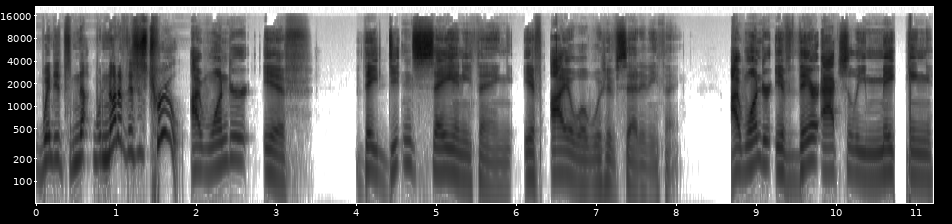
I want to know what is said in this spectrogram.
when it's not none of this is true. I wonder if they didn't say anything if Iowa would have said anything. I wonder if they're actually making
